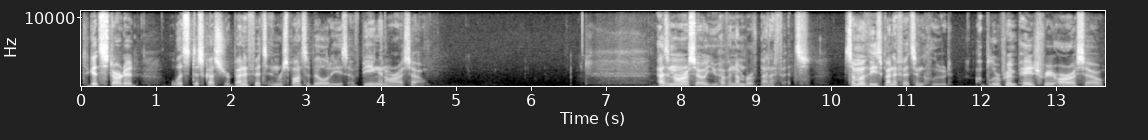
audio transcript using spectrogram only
To get started, let's discuss your benefits and responsibilities of being an RSO. As an RSO, you have a number of benefits. Some of these benefits include a blueprint page for your RSO,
